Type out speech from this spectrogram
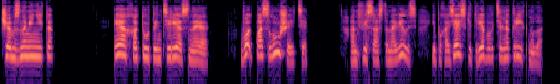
чем знаменито?» «Эхо тут интересное! Вот послушайте!» Анфиса остановилась и по-хозяйски требовательно крикнула.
